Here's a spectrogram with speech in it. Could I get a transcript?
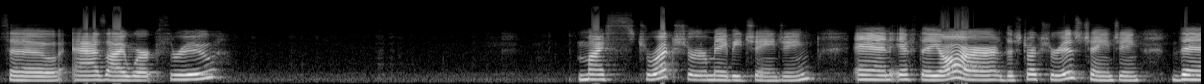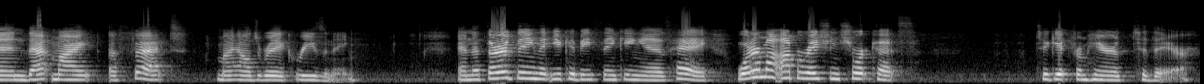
So as I work through, my structure may be changing. And if they are, the structure is changing, then that might affect my algebraic reasoning. And the third thing that you could be thinking is, hey, what are my operation shortcuts to get from here to there?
